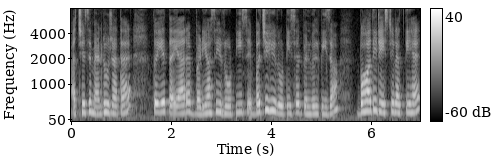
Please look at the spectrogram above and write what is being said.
अच्छे से मेल्ट हो जाता है। तो ये तैयार है बढ़िया सी रोटी से, बची हुई रोटी से पिनविल पिज़्ज़ा बहुत ही टेस्टी लगती है।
